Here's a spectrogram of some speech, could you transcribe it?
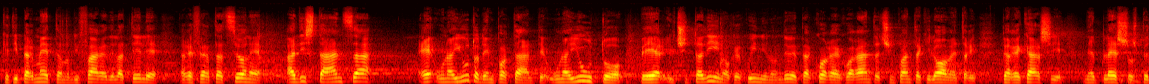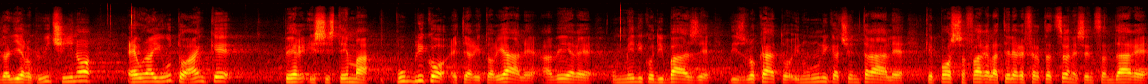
che ti permettano di fare della telerefertazione a distanza è un aiuto ed è importante, un aiuto per il cittadino che quindi non deve percorrere 40-50 km per recarsi nel plesso ospedaliero più vicino, è un aiuto anche per il sistema pubblico e territoriale, avere un medico di base dislocato in un'unica centrale che possa fare la telerefertazione senza andare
